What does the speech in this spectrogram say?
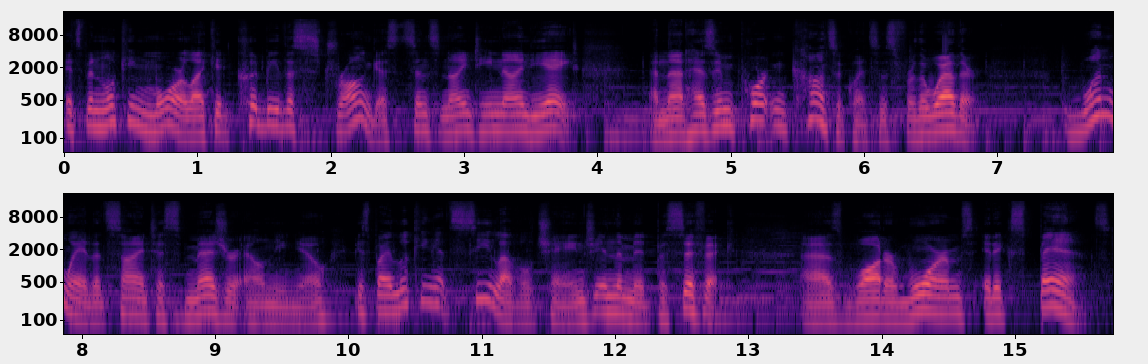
it's been looking more like it could be the strongest since 1998, and that has important consequences for the weather. One way that scientists measure El Nino is by looking at sea level change in the mid Pacific. As water warms, it expands.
